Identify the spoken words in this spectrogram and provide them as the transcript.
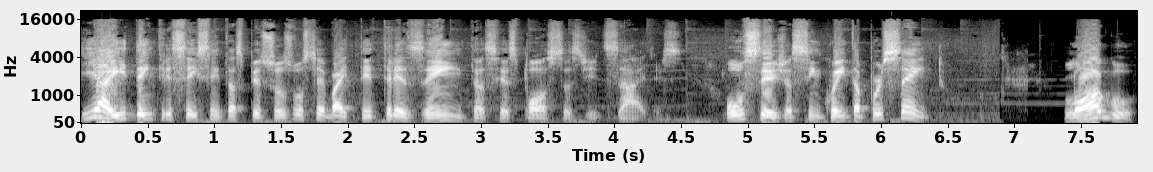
E aí, dentre 600 pessoas, você vai ter 300 respostas de designers ou seja, 50%. Logo,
